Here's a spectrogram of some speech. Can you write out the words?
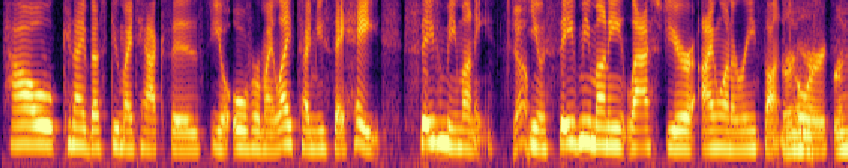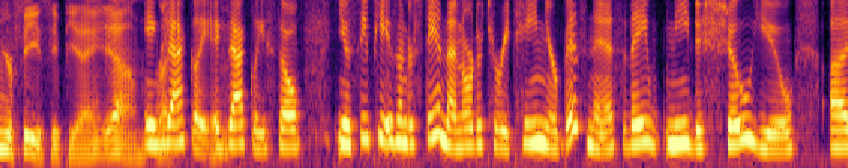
how can I best do my taxes, you know, over my lifetime? You say, hey, save me money. Yeah. You know, save me money last year. I want a refund. Earn or your, earn your fee, CPA. Yeah. Exactly. Right. Exactly. So, you know, CPAs understand that in order to retain your business, they need to show you, uh,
